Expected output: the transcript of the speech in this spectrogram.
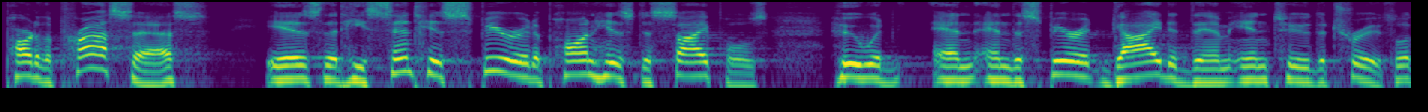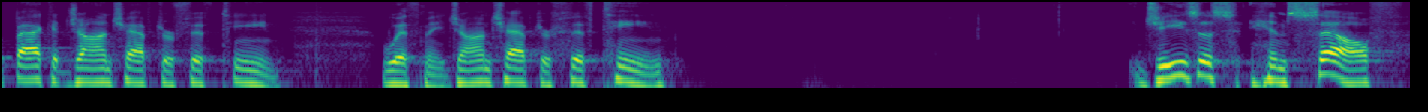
Part of the process is that he sent his spirit upon his disciples who would and and the spirit guided them into the truth look back at john chapter 15 with me. John chapter 15. Jesus himself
